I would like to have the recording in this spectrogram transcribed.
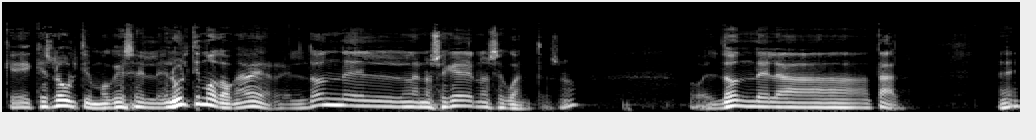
¿qué, es lo último ¿Qué es el, último don a ver el don de la no sé qué no sé cuántos no o el don de la tal ¿eh?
